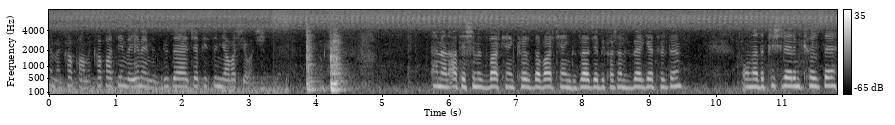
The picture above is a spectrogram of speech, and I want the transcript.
Hemen kapağını kapatayım ve yemeğimiz güzelce pişsin yavaş yavaş. Hemen ateşimiz varken, közde varken güzelce birkaç tane biber getirdim. Onları da pişirelim közde.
